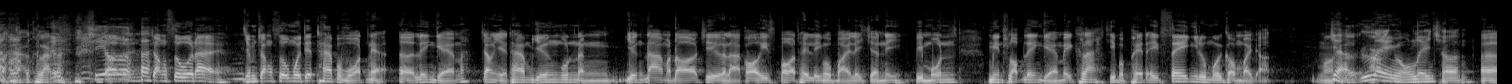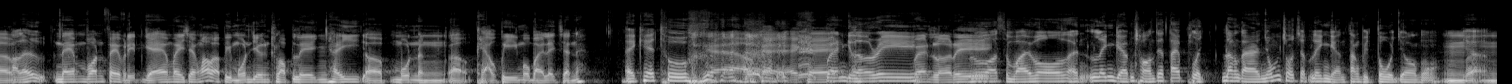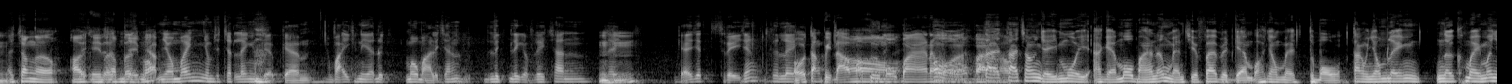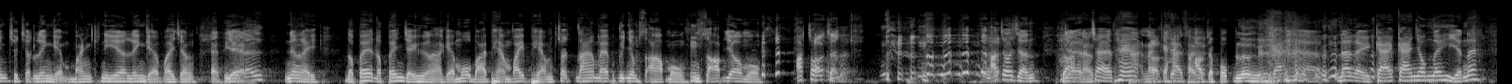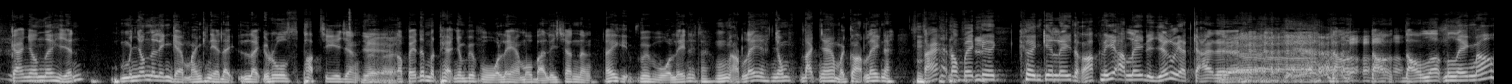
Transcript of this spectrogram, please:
សាហាវខ្លាំងឈៀលចង់សួរដែរខ្ញុំចង់សួរមួយទៀតថាប្រវត្តិអ្នកអឺលេងហ្គេមចង់និយាយថាយើងមុននឹងយើងដើរមកដល់ជាកីឡាករ e-sport ហើយលេង Mobile Legends នេះពីមុនមានធ្លាប់លេងហ្គេមអីខ្លះជាប្រភេទអីផ្សេងឬមួយក៏មិនអត់ យ៉ាលេងហ្មងលេងច្រើនអឺឥឡូវ name one favorite game អីចឹងមកបើពីមុនយើងធ្លាប់លេងហើយអឺមុននឹងអឺក្រៅពី Mobile Legends ណា AK2 Yeah, okay, okay. Brand Glory Brand Glory Raw Survival លេងហ្គេមច្រើនទៀតតែភ្លេចដឹងតែខ្ញុំចូលចិត្តលេងហ្គេមតាំងពីទូចយកហ្មងអឺយ៉ាអញ្ចឹងឲ្យបើ AM បើនិយាយសម្មករាប់ខ្ញុំវិញខ្ញុំចិត្តចិត្តលេងរបៀបហ្គេមវាយគ្នាដូច Mobile Legends League League of Legends លេង គេចិត្តស្រីអញ្ចឹងគឺលេងអូតាំងពីដើមមកគឺ MOBA ហ្នឹងអូហ្មងតែតែចង់និយាយមួយអា game mobile ហ្នឹងមិនមែនជា favorite game របស់ខ្ញុំទេដំបូងតាំងពីខ្ញុំលេងនៅក្មេងមកខ្ញុំចូលចិត្តលេង game បាញ់គ្នាលេង game អីចឹង FPS និយាយទៅហ្នឹងហើយដល់ពេលដល់ពេលនិយាយរឿងអា game mobile 5វាយ5ចុចដើម map គឺខ្ញុំស្អប់ហ្មងខ្ញុំស្អប់យកហ្មងអត់ចូលចិត្ត អត់ចូលចិត្តនិយាយចែកថាអាហ្នឹងគេហៅស្អប់ចពុបលើការហ្នឹងហើយការការខ្ញុំនៅរៀនណាការខ្ញុំនៅរៀនខ្ញុំនៅលេង game អញគ្នា like like rules PUBG អញ្ចឹង Yeah. ដល់ពេលទៅមិត្តភក្តិខ្ញុំវាព្រោះលេងអា Mobile Legends ហ្នឹងហើយវាព្រោះលេងនេះថាហឹមអត់លេងខ្ញុំដាច់ញ៉ាំមិនគាត់លេងណាតែដល់ពេលគេឃើញគេលេងទាំងអស់គ្នាអត់លេងតែយើងវាអត់កើតទេដល់ download មកលេងមក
